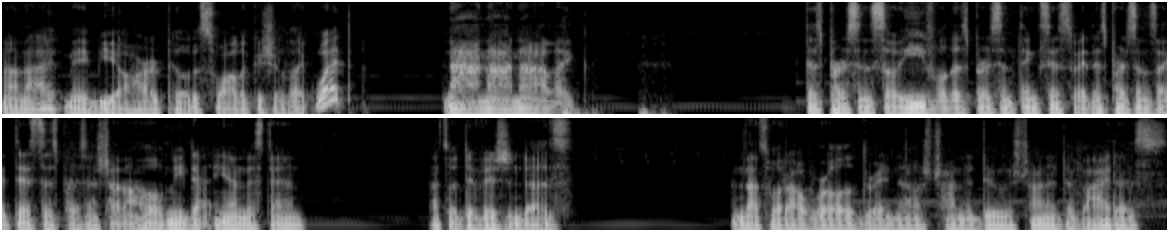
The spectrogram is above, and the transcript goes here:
Now, that may be a hard pill to swallow because you're like, what? Nah, nah, nah. Like, this person's so evil. This person thinks this way. This person's like this. This person's trying to hold me down. You understand? That's what division does. And that's what our world right now is trying to do, is trying to divide us.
